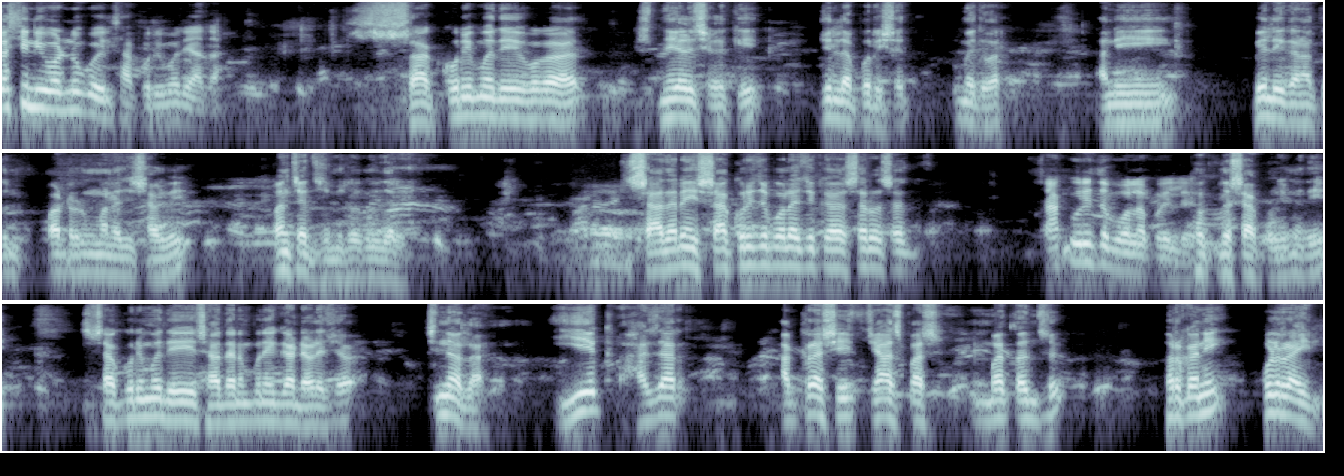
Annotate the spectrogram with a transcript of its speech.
कशी निवडणूक होईल साकोरीमध्ये आता? साकोरीमध्ये बघा स्नेहल शेळके जिल्हा परिषद उमेदवार आणि बेलेगानातून पांडुरंग मनाजी साळवे पंचायत समिती उमेदवार आहे. साधारण हे साकोरीचं बोलायचं का सर्व साकुरीचं बोला पहिले. फक्त साकोरीमध्ये? साकोरीमध्ये साधारणपणे गाडाळ्याच्या चिन्हाला एक हजार अकराशेच्या आसपास मतांचं फरकाने पुढे राहील.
